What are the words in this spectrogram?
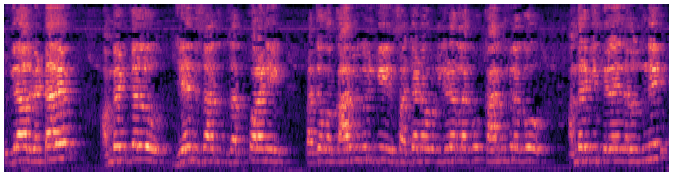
విగ్రహాలు పెట్టాలి. అంబేద్కర్ జయంతి జరుపుకోవాలని ప్రతి ఒక్క కార్మికునికి సజ్జట లీడర్లకు కార్మికులకు అందరికీ తెలియడం జరుగుతుంది.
